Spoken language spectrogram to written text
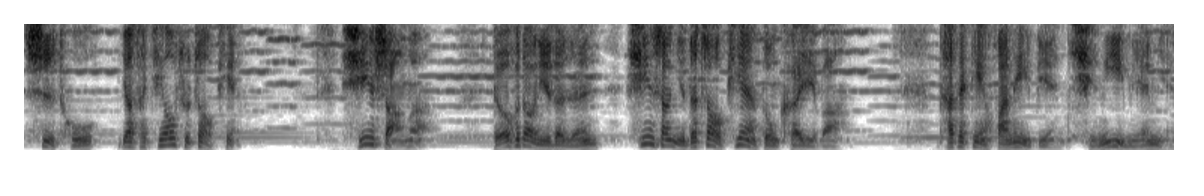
试图要他交出照片，欣赏啊！得不到你的人欣赏你的照片总可以吧？他在电话那边情意绵绵。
